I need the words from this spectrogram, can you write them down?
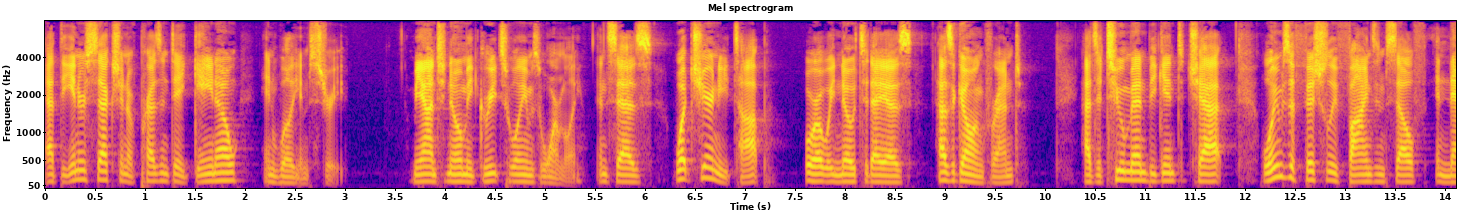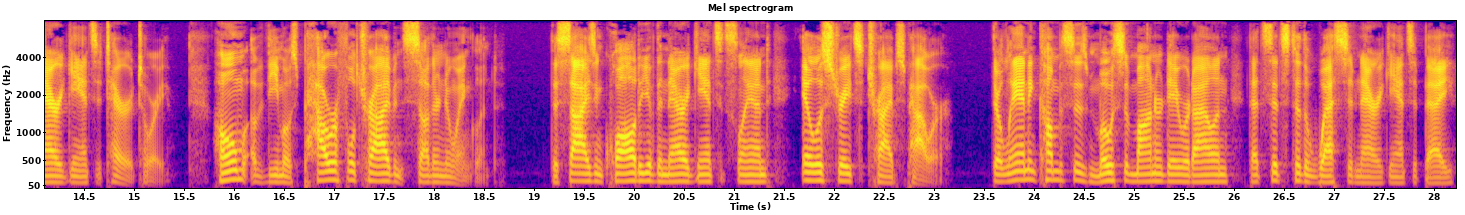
at the intersection of present day Gano and William Street. Miantonomi greets Williams warmly and says, What cheer Netop? Or what we know today as, How's it going, friend? As the two men begin to chat, Williams officially finds himself in Narragansett territory, home of the most powerful tribe in southern New England. The size and quality of the Narragansett's land illustrates the tribe's power. Their land encompasses most of modern day Rhode Island that sits to the west of Narragansett Bay,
